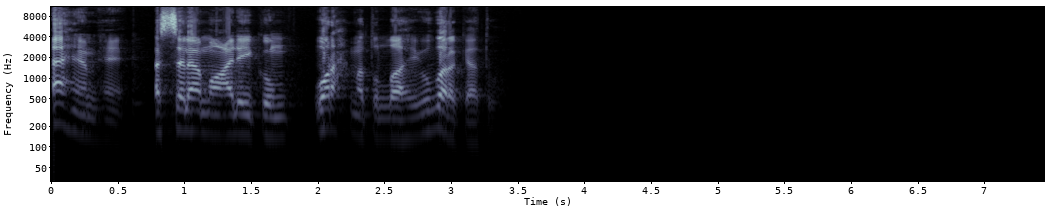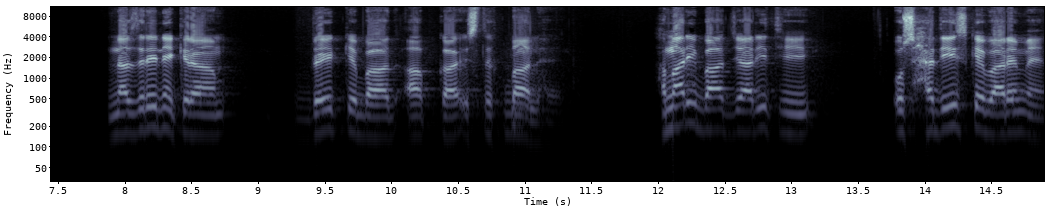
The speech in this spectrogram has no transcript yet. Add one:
اہم ہیں۔ السلام علیکم ورحمۃ اللہ وبرکاتہ۔ ناظرین کرام، بریک کے بعد آپ کا استقبال ہے۔ ہماری بات جاری تھی اس حدیث کے بارے میں،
